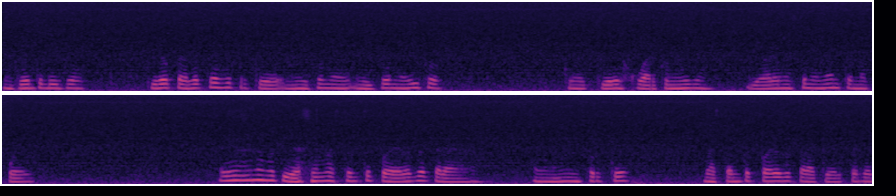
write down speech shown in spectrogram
un cliente le dijo, quiero perder peso porque mi hijo me, mi hijo me dijo que quiere jugar conmigo y ahora en este momento no puede. Esa es una motivación bastante poderosa para un porqué bastante poderoso para que el peso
